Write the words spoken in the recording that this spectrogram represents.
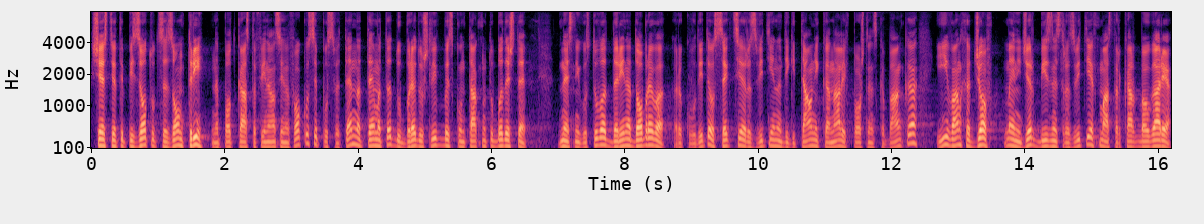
Шестият епизод от сезон 3 на подкаста Финанси на фокус е посветен на темата Добре дошли в безконтактното бъдеще – Днес ни гостува Дарина Добрева, ръководител секция развитие на дигитални канали в Пощенска банка и Иван Хаджов, менеджер бизнес развитие в MasterCard България.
